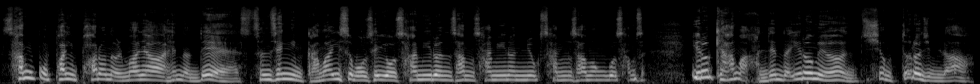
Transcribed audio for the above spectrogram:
3 곱하기 8은 얼마냐 했는데 선생님 가만히 있어 보세요. 3일은 3, 3일은 6, 3, 3은 9, 3, 4 이렇게 하면 안 된다. 이러면 시험 떨어집니다.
